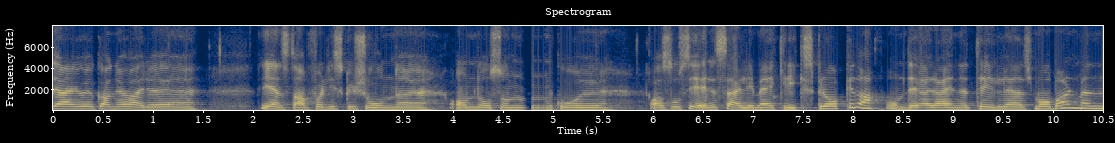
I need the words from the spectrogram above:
det jo, kan jo være gjenstand for diskusjon eh, om noe som assosieres særlig med krigsspråket, da. Om det er regnet til eh, småbarn. Men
